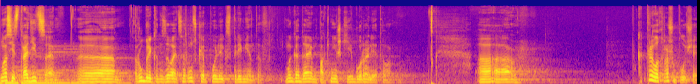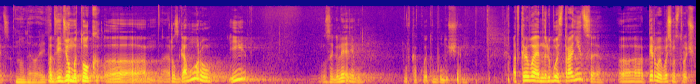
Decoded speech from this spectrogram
У нас есть традиция. Э, Рубрика называется «Русское поле экспериментов». Мы гадаем по книжке Егора Летова. А, Как правило, хорошо получается. Ну, давайте. Подведем итог э, разговору и заглянем в какое-то будущее. Открываем на любой странице э, первые восемь строчек.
